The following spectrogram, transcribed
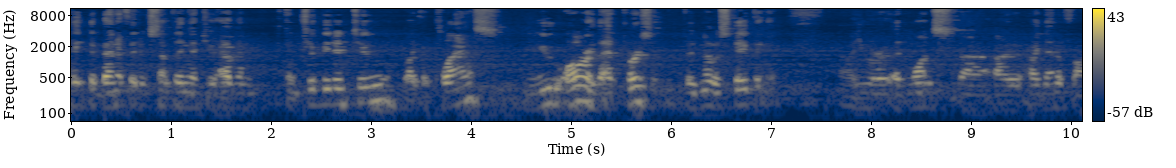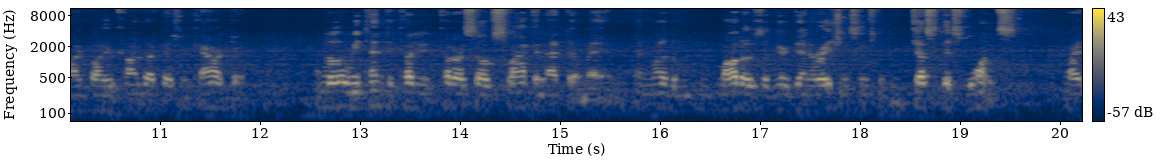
take the benefit of something that you haven't contributed to, like a class. You are that person. There's no escaping it. Uh, you are at once uh, identified by your conduct as your character. And although we tend to cut, it, cut ourselves slack in that domain, and one of the mottos of your generation seems to be just this once, right?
